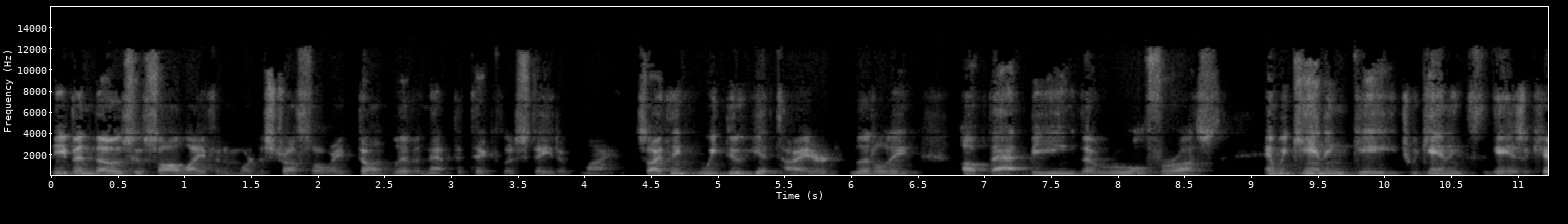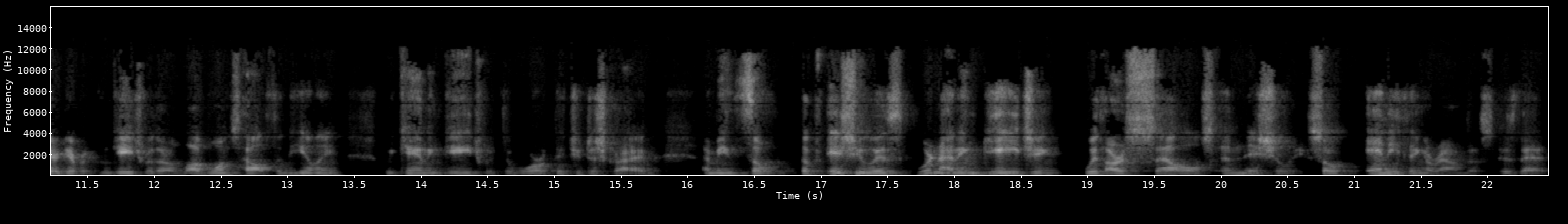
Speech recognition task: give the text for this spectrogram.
Even those who saw life in a more distressful way don't live in that particular state of mind. So I think we do get tired, literally, of that being the rule for us, and we can't engage. We can't engage as a caregiver engage with our loved ones' health and healing. We can't engage with the work that you described. I mean, so the issue is we're not engaging with ourselves initially. So anything around us is that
